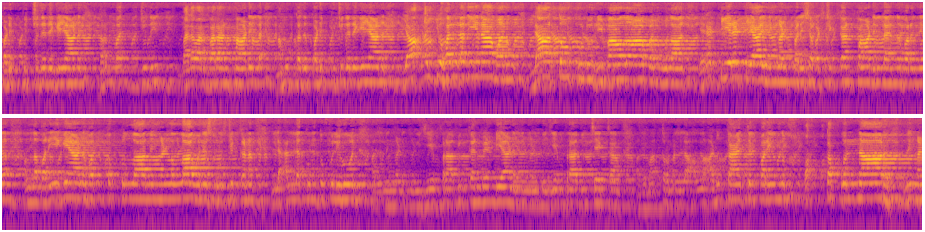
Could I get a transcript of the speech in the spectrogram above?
പഠിപ്പിച്ചു തരികയാണ്. ധർമ്മച്യുതി പല വരാൻ പാടില്ല. നമുക്കത് പഠിപ്പിച്ചു തരികയാണ്. ഇരട്ടി ഇരട്ടിയായി നിങ്ങൾ പലിശ ഭക്ഷിക്കാൻ പാടില്ല എന്ന് പറഞ്ഞ് അല്ല പറയുകയാണ് നിങ്ങൾ അള്ളാഹുവിനെ സൂക്ഷിക്കണം. അത് നിങ്ങൾക്ക് വിജയം പ്രാപിക്കാൻ വേണ്ടിയാണ്. നിങ്ങൾ വിജയം പ്രാപിച്ചേക്കാം അത് മാത്രമല്ല അല്ല അടുത്തായത്തിൽ പറയുന്നു. നിങ്ങൾ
